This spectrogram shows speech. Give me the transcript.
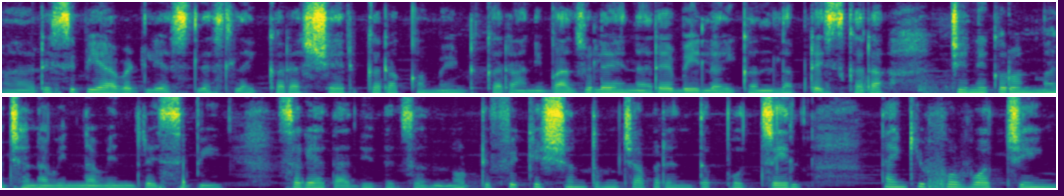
रेसिपी आवडली असल्यास लाईक करा शेअर करा कमेंट करा आणि बाजूला येणाऱ्या बेल आयकनला प्रेस करा. जेणेकरून माझ्या नवीन नवीन रेसिपी सगळ्यात आधी त्याचं नोटिफिकेशन तुमच्यापर्यंत पोचेल थँक्यू फॉर वॉचिंग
